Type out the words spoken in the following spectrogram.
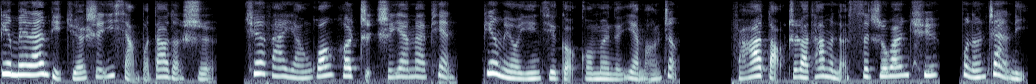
令梅兰比爵士意想不到的是，缺乏阳光和只吃燕麦片，并没有引起狗狗们的夜盲症，反而导致了它们的四肢弯曲，不能站立。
